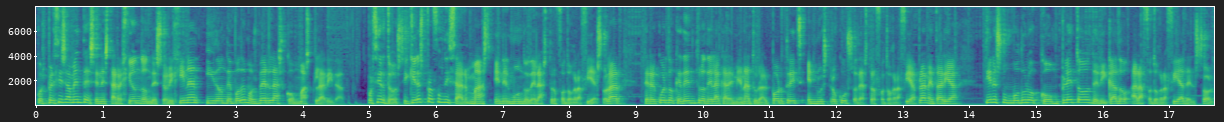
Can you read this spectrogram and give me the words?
Pues precisamente es en esta región donde se originan y donde podemos verlas con más claridad. Por cierto, si quieres profundizar más en el mundo de la astrofotografía solar, te recuerdo que dentro de la Academia Natural Portraits, en nuestro curso de astrofotografía planetaria, tienes un módulo completo dedicado a la fotografía del Sol.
